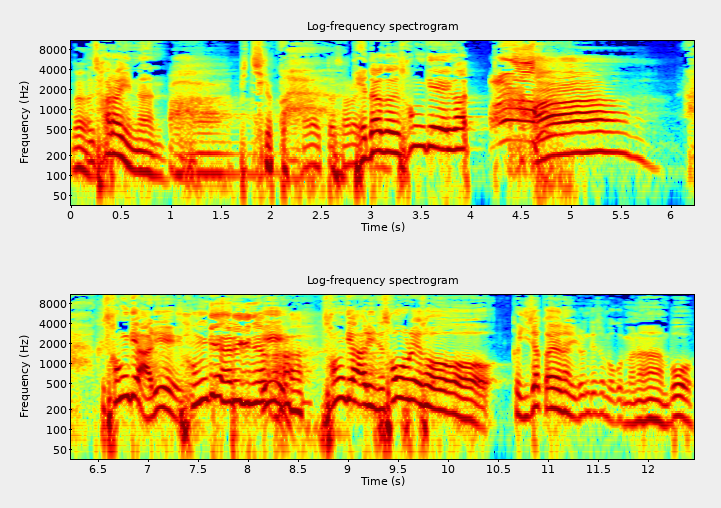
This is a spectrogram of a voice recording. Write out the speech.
네. 살아있는 아, 미치겠다. 살아있다, 살아있다. 게다가 그 성게가 아. 그 성게알이 성게알이 그냥. 이 아. 성게알이 이제 서울에서 그 이자카야나 이런 데서 먹으면은 뭐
